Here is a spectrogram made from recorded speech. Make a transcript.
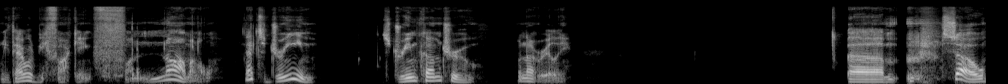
Like that would be fucking phenomenal. That's a dream. It's a dream come true. Well, not really. Um, so,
